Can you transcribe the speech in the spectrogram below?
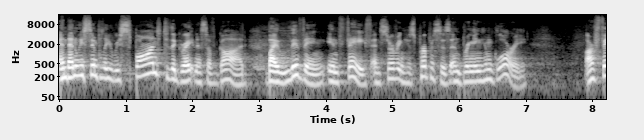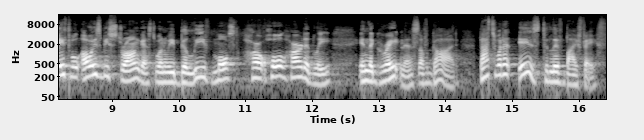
And then we simply respond to the greatness of God by living in faith and serving His purposes and bringing Him glory. Our faith will always be strongest when we believe most wholeheartedly in the greatness of God. That's what it is to live by faith.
